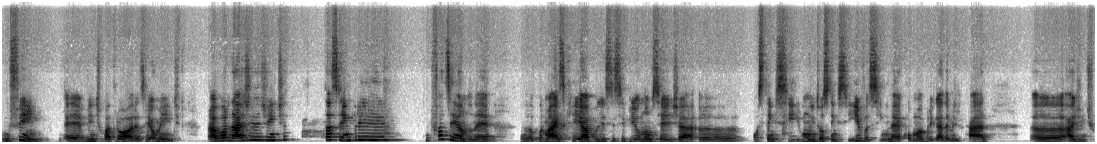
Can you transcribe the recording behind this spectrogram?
Enfim, é 24 horas, realmente. A abordagem a gente está sempre fazendo, né? Uh, por mais que a Polícia Civil não seja uh, ostensi muito ostensiva, assim, né? Como a Brigada Militar, uh, a gente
